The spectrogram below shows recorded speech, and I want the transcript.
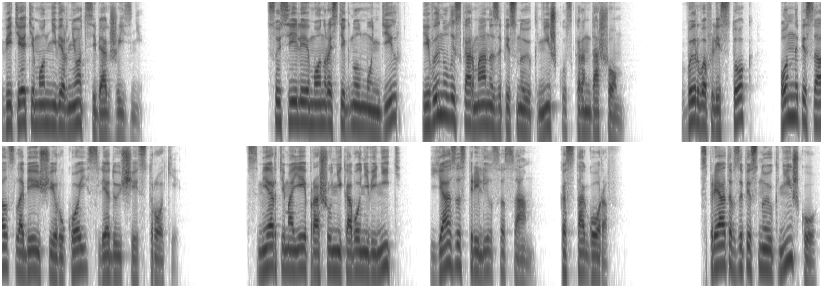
Ведь этим он не вернет себя к жизни. С усилием он расстегнул мундир и вынул из кармана записную книжку с карандашом. Вырвав листок, он написал слабеющей рукой следующие строки. «В смерти моей прошу никого не винить, я застрелился сам. Костогоров». Спрятав записную книжку,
